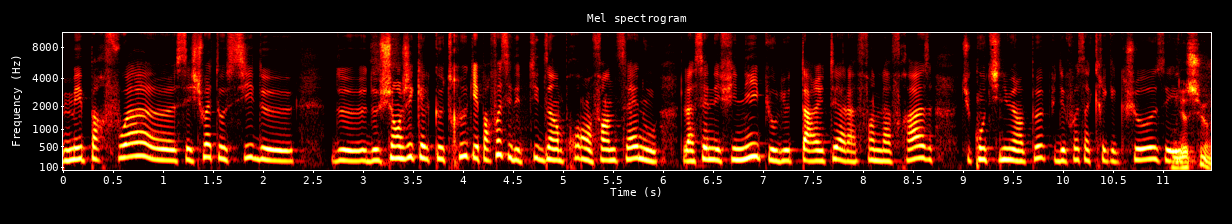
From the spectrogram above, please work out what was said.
Mais mais parfois, euh, c'est chouette aussi de, de, changer quelques trucs. Et parfois, c'est des petites impros en fin de scène où la scène est finie, puis au lieu de t'arrêter à la fin de la phrase, tu continues un peu, puis des fois, ça crée quelque chose. Et, Bien sûr,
